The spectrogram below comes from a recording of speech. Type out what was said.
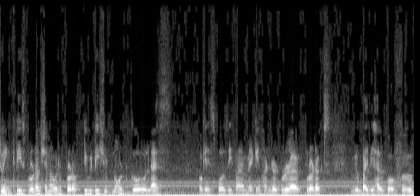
to increase production our productivity should not go less. Okay suppose if I am making 100 product products by the help of uh,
